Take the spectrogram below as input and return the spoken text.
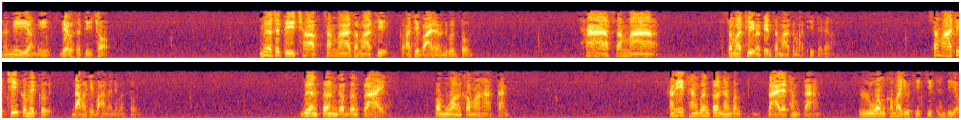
นั้นมีอย่างนี้ เรียกว่าสติชอบ เมื่อสติชอบสัมมาสมาธิก็อธิบายในเบื้องต้น ถ้าสัมมาสมาธิมันเป็นสมาสมาธิไปแล้วสมาธิทิก็ไม่เกิด ดังอธิบายมาในเบื้องต้น เบื้องต้นกับเบื้องปลายประมวลเข้ามาหากันทั้งนี้ทั้งเบื้องต้นทั้งเบื้องปลายและทำกลาง รวมเข้ามาอยู่ที่จิตอันเดียว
